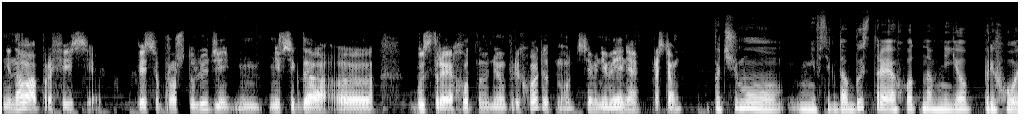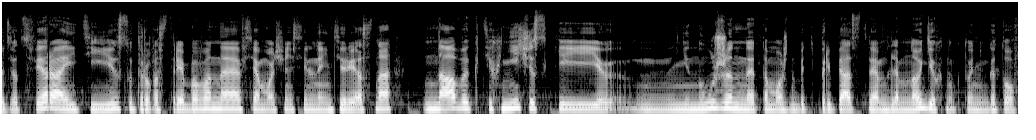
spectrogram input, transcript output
не нова профессия. Весь вопрос, что люди не всегда э, быстро и охотно в него приходят, но тем не менее, растем. Почему не всегда быстро и охотно в нее приходят? Сфера IT супер востребованная, всем очень сильно интересно. Навык технический не нужен, это может быть препятствием для многих, но кто не готов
